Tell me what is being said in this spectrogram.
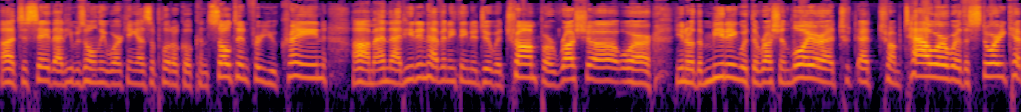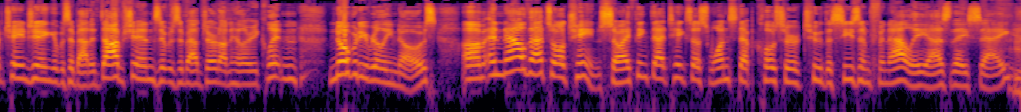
uh, to say that he was only working as a political consultant for ukraine um, and that he didn't have anything to do with trump or russia or you know the meeting with the russian lawyer at, at trump tower where the story kept changing. It was about adoptions. It was about dirt on hillary clinton. Nobody really knows. Um, and now that's all changed. So i think that takes us one step closer to the season finale as they say.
